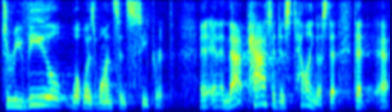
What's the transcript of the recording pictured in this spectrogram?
to reveal what was once in secret. And, and, that passage is telling us that, that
